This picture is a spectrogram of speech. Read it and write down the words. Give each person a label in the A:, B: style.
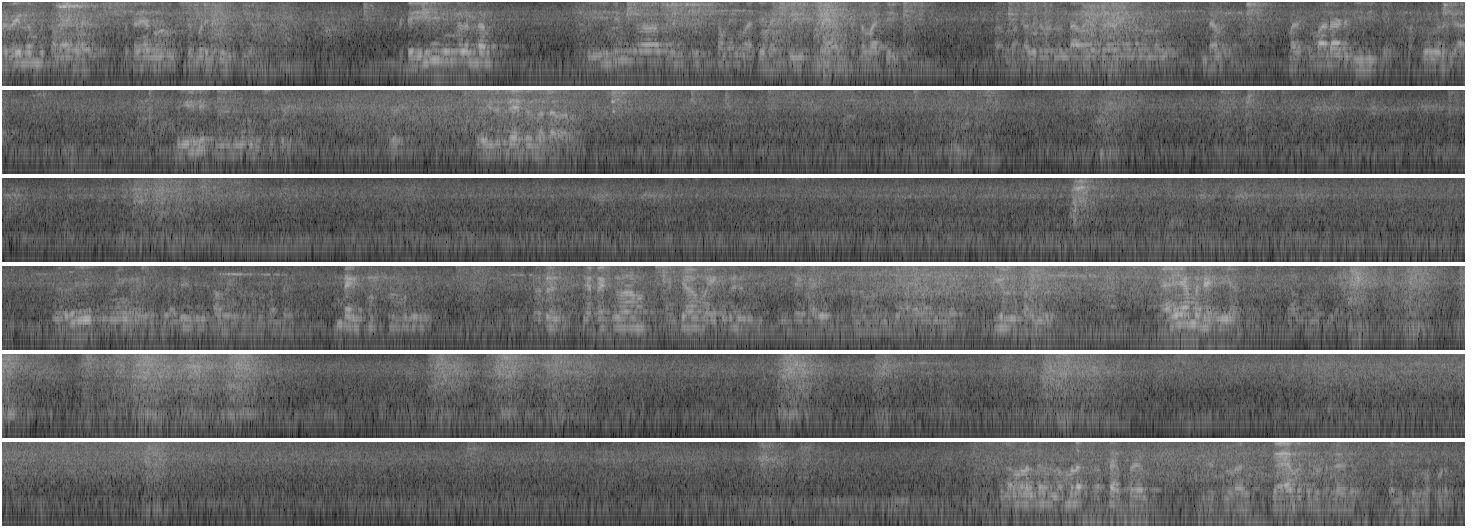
A: വെറുതെ നമ്മൾ സമയം കളയുന്നത് ഇപ്പം ഞാൻ നിങ്ങളോട് ഇഷ്ടപ്പെടുത്തിയിരിക്കുകയാണ് ഡെയിലി നിങ്ങൾ എന്താണ് ഡെയിലി നിങ്ങൾ ആ അതിനെക്കുറിച്ച് സമയം മാറ്റിയാണ് എക്സസൈസ് വ്യായാമത്തിന്റെ മാറ്റി വയ്ക്കണം അപ്പം നമുക്ക് അതിലൂടെ ഉണ്ടാകുന്ന ഉപയോഗങ്ങൾ നമ്മൾ എന്താണ്? മനസ്സമാനായിട്ട് ജീവിക്കുക. അസുഖങ്ങളില്ലാതെ ഡെയിലി ഇരുന്നൂറ് പുഷപ്പെടുക്കുക അത് ശരീരത്തിന് ഏറ്റവും നല്ലതാണ്. വെറുതെ സമയം കളയുന്നു വെറുതെ ഇരുന്ന് സമയമാണ് നമുക്കെന്താ എന്താ നമുക്ക് ജനറേഷൻ കഞ്ചാവ് മയക്കുന്നൊരു വലിയ കാര്യമുണ്ട് നമ്മൾ വ്യായാമത്തിലൂടെ കുട്ടികൾക്ക് പറഞ്ഞു കൊടുക്കും. വ്യായാമ ലഹരിയാണ്. നമ്മളെന്താണ് നമ്മുടെ ശ്രദ്ധ എപ്പോഴും ഇതിലുള്ള വ്യായാമത്തിലുള്ള ഒരു ടെലിവിഷൻ കൊടുക്കും.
